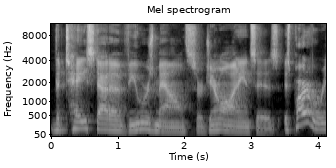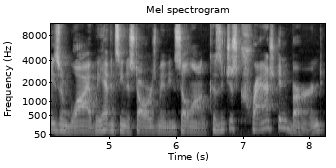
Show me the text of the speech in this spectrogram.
the taste out of viewers' mouths or general audiences is part of a reason why we haven't seen a Star Wars movie in so long because it just crashed and burned.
